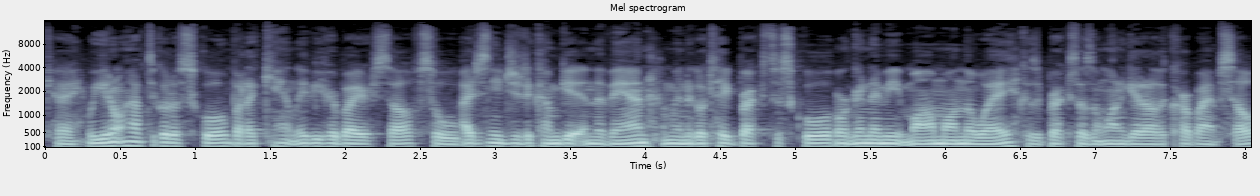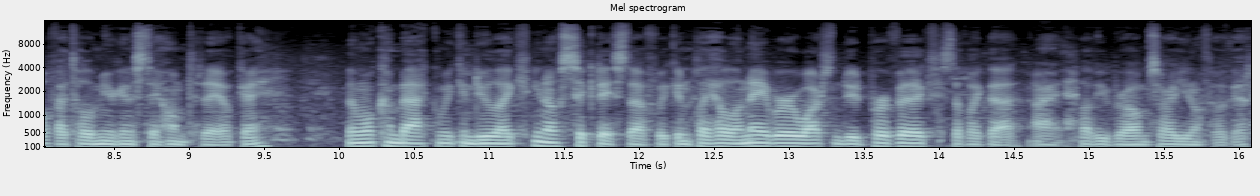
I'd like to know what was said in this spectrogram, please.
Okay, well you don't have to go to school, but I can't leave you here by yourself, so I just need you to come get in the van. I'm gonna go take Brex to school. We're gonna meet mom on the way, because Brex doesn't wanna get out of the car by himself. I told him you're gonna stay home today, okay? Then we'll come back and we can do like, you know, sick day stuff. We can play Hello Neighbor, watch some Dude Perfect, stuff like that. All right, love you bro, I'm sorry you don't feel good.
